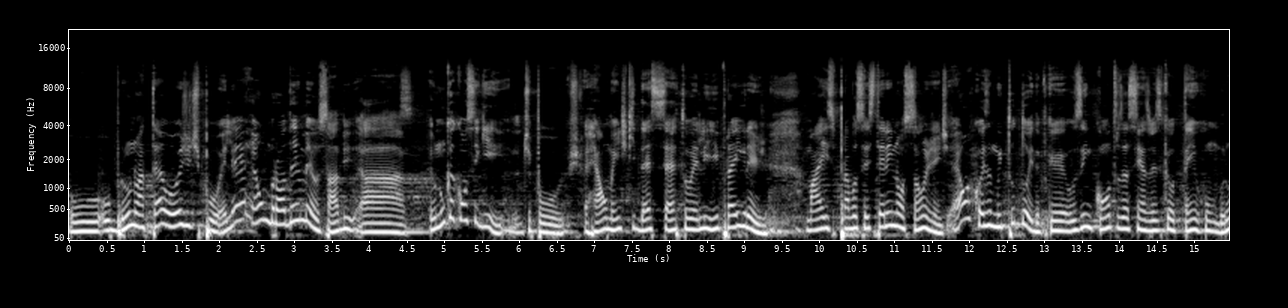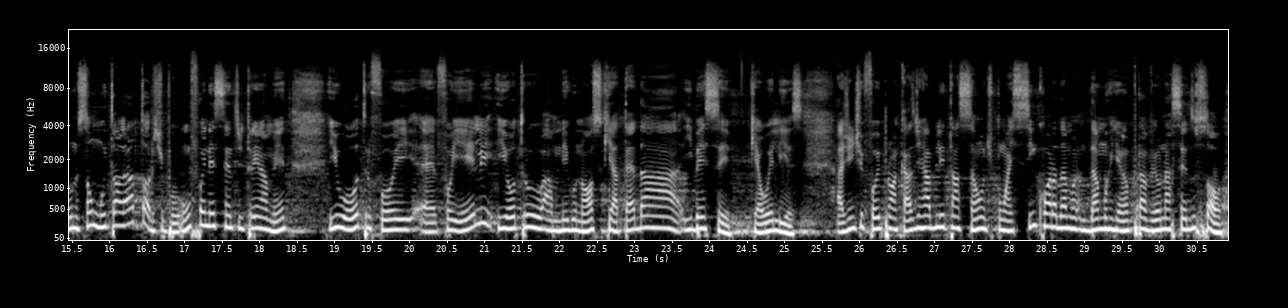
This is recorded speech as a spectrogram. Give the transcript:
O, o Bruno, até hoje, tipo, ele é, é um brother meu, sabe? Ah, eu nunca consegui, tipo, realmente que desse certo ele ir pra igreja. Mas para vocês terem noção, gente, é uma coisa muito doida, porque os encontros, assim, às vezes que eu tenho com o Bruno são muito aleatórios. Tipo, um foi nesse centro de treinamento e o outro foi, é, foi ele e outro amigo nosso que é até da IBC, que é o Elias. A gente foi para uma casa de reabilitação, tipo, umas 5 horas da, da manhã para ver o nascer do sol.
